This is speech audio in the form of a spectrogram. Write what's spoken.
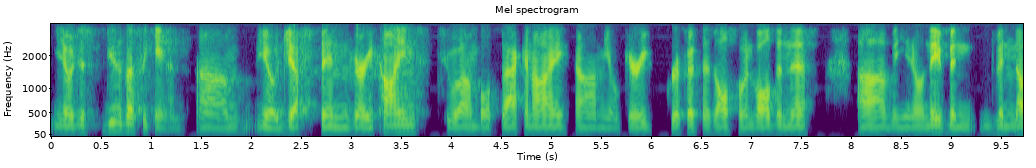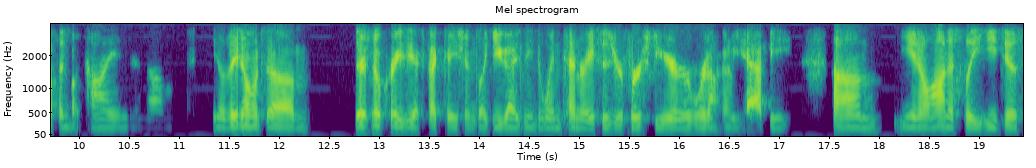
you know, just do the best we can. Um, you know, Jeff's been very kind to um, both Zach and I. Um, you know, Gary Griffith is also involved in this. Um, you know, and they've been been nothing but kind. And, um, you know, they don't. Um, there's no crazy expectations like you guys need to win 10 races your first year. We're not going to be happy. Um, you know, honestly, he just,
